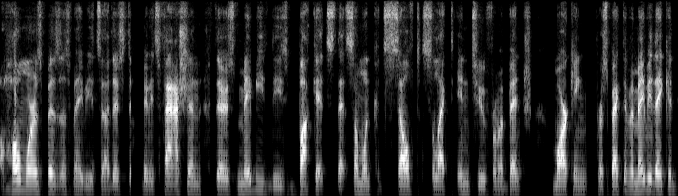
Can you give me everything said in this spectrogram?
a homewares business, maybe it's a there's maybe it's fashion. There's maybe these buckets that someone could self select into from a bench benchmarking perspective. And maybe they could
